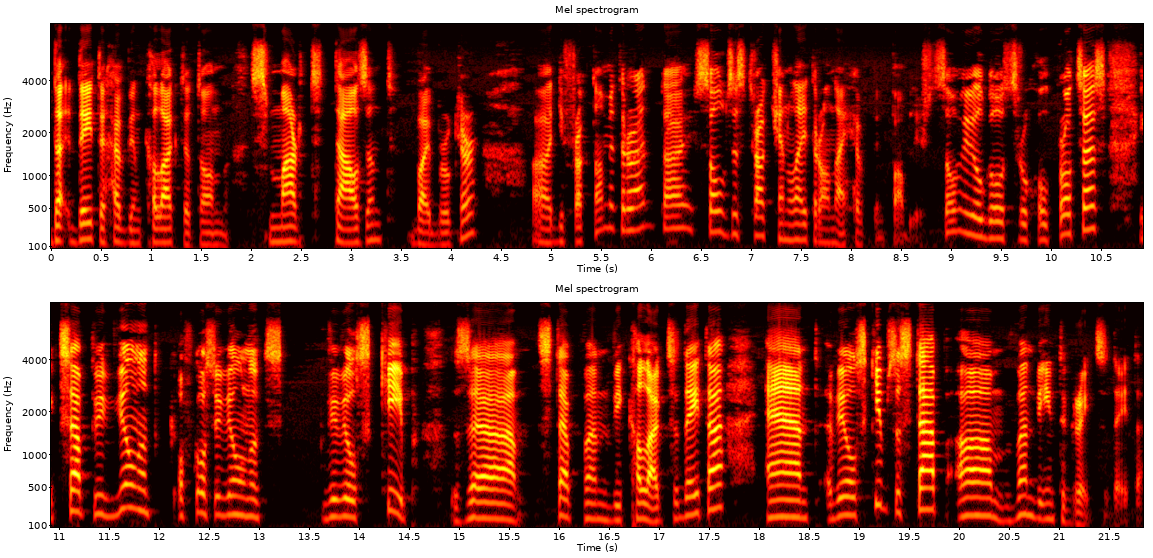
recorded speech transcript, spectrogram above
data have been collected on SMART 1000 by Bruker uh, diffractometer and I solved the structure and later on I have been published. So we will go through whole process except we will not of course we will not we will skip the step when we collect the data and we'll skip the step um, when we integrate the data.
